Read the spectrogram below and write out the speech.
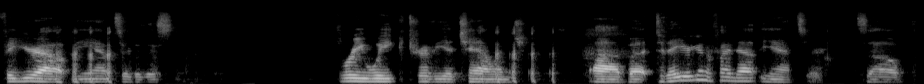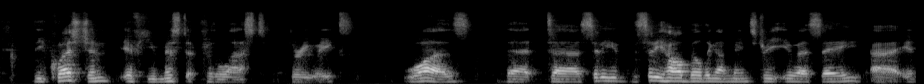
figure out the answer to this three week trivia challenge. Uh, but today you're going to find out the answer. So, the question, if you missed it for the last three weeks, was that uh, city the city hall building on Main Street, USA, uh, in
